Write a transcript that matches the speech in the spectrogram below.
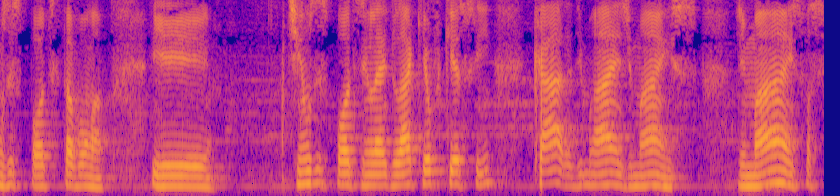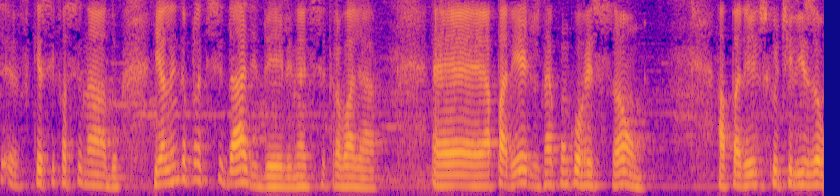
uns spots que estavam lá. E tinha uns spots em LED lá que eu fiquei assim, cara, demais, demais demais, fiquei assim fascinado. E além da praticidade dele, né, de se trabalhar, é, aparelhos, né, com correção, aparelhos que utilizam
